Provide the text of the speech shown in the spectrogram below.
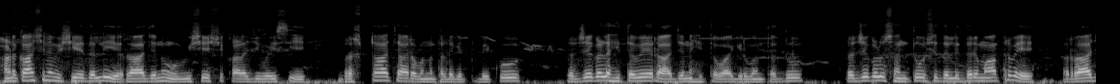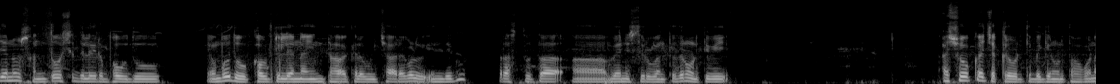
ಹಣಕಾಸಿನ ವಿಷಯದಲ್ಲಿ ರಾಜನು ವಿಶೇಷ ಕಾಳಜಿ ವಹಿಸಿ ಭ್ರಷ್ಟಾಚಾರವನ್ನು ತಡೆಗಟ್ಟಬೇಕು. ಪ್ರಜೆಗಳ ಹಿತವೇ ರಾಜನ ಹಿತವಾಗಿರುವಂಥದ್ದು. ಪ್ರಜೆಗಳು ಸಂತೋಷದಲ್ಲಿದ್ದರೆ ಮಾತ್ರವೇ ರಾಜನು ಸಂತೋಷದಲ್ಲಿರಬಹುದು ಎಂಬುದು ಕೌಟಿಲ್ಯನ ಇಂತಹ ಕೆಲವು ವಿಚಾರಗಳು ಇಂದಿಗೂ ಪ್ರಸ್ತುತ ಆ, ವೆನಿಸಿರುವಂಥದ್ದು ನೋಡ್ತೀವಿ. ಅಶೋಕ ಚಕ್ರವರ್ತಿ ಬಗ್ಗೆ ನೋಡ್ತಾ ಹೋಗೋಣ.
